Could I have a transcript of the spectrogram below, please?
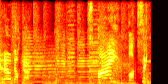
Hello, Doctor! Spy! Fox and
